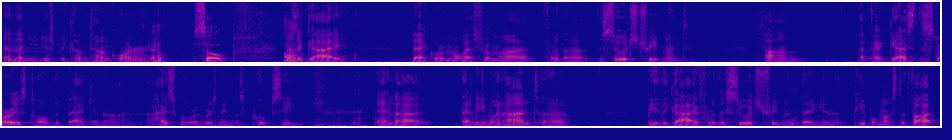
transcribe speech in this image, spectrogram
and then you just become town coroner. yep. So There's a guy back where my wife's from uh, for the, the sewage treatment. Um, I, I guess the story is told that back in uh, high school or whatever, his name was Poopsie. and uh, then he went on to be the guy for the sewage treatment thing, and people must have thought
